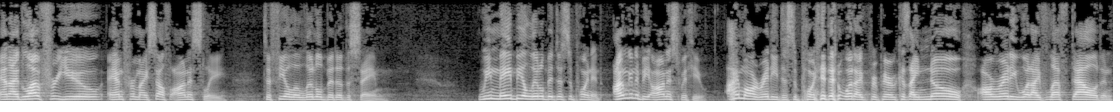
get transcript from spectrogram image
And I'd love for you and for myself, honestly, to feel a little bit of the same. We may be a little bit disappointed. I'm going to be honest with you. I'm already disappointed at what I've prepared because I know already what I've left out and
